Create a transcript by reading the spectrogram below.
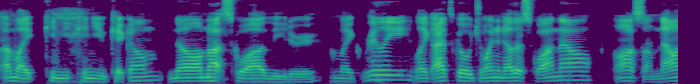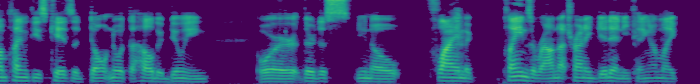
I'm like, can you can you kick him? No, I'm not squad leader. I'm like, really? Like I have to go join another squad now? Awesome. Now I'm playing with these kids that don't know what the hell they're doing, or they're just you know flying the planes around, not trying to get anything. I'm like,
